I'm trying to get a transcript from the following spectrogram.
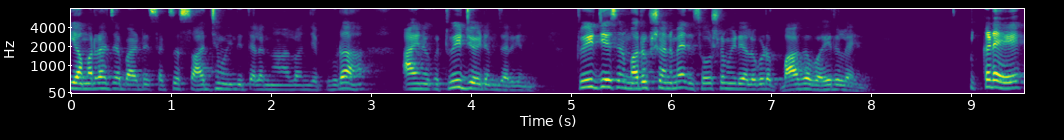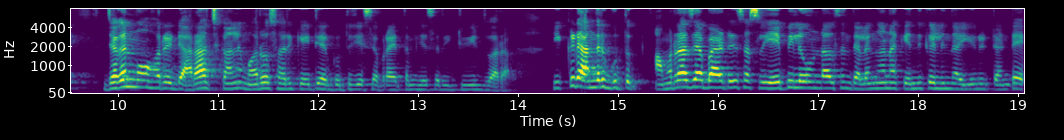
ఈ అమర్రాజా బ్యాటరీ సక్సెస్ సాధ్యమైంది తెలంగాణలో అని చెప్పి కూడా ఆయన ఒక ట్వీట్ చేయడం జరిగింది. ట్వీట్ చేసిన మరుక్షణమే అది సోషల్ మీడియాలో కూడా బాగా వైరల్ అయింది. ఇక్కడే జగన్మోహన్ రెడ్డి అరాచకాల్ని మరోసారి కేటీఆర్ గుర్తు చేసే ప్రయత్నం చేశారు ఈ ట్వీట్ ద్వారా. ఇక్కడే అందరికి గుర్తు అమర్రాజా బ్యాటరీస్ అసలు ఏపీలో ఉండాల్సిన తెలంగాణకి ఎందుకు వెళ్ళింది ఆ యూనిట్ అంటే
